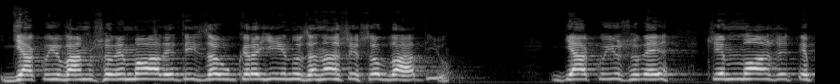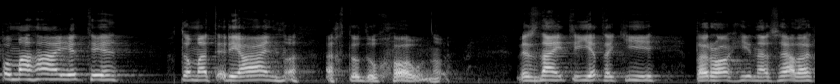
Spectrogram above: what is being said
Дякую вам, що ви молитесь за Україну, за наших солдатів. Дякую, що ви чим можете, допомагаєте, хто матеріально, а хто духовно. Ви знаєте, є такі парохи на селах,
